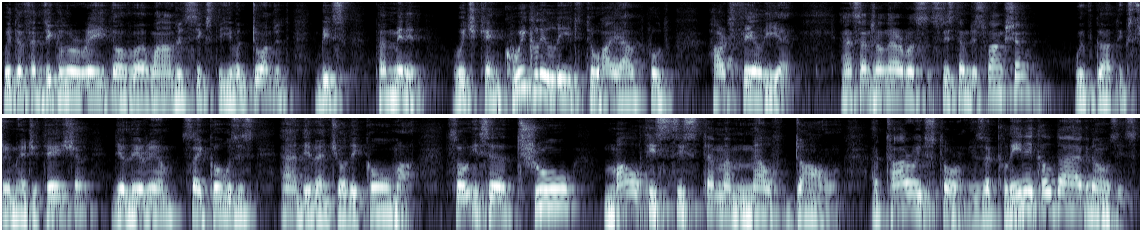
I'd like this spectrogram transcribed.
with a ventricular rate of uh, 160, even 200 beats per minute, which can quickly lead to high output heart failure. And central nervous system dysfunction, we've got extreme agitation, delirium, psychosis, and eventually coma. So it's a true multi-system meltdown. A thyroid storm is a clinical diagnosis,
